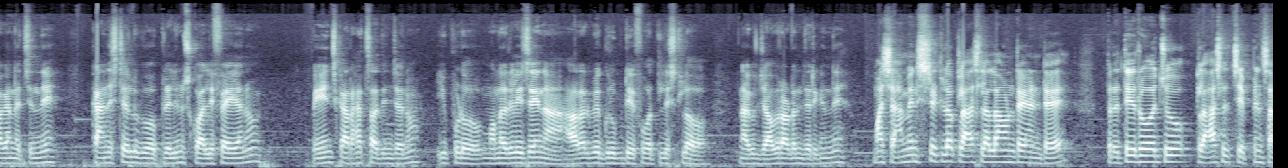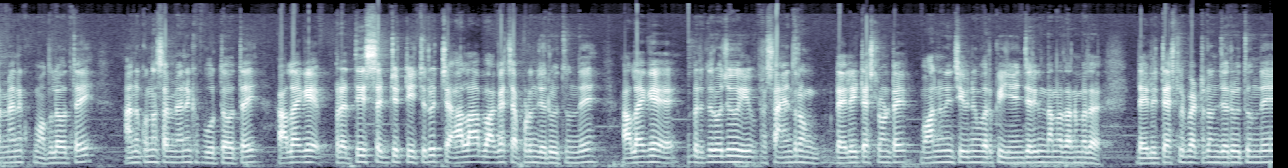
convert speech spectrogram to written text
బాగా నచ్చింది. కానిస్టేబుల్ ప్రిలిమ్స్ క్వాలిఫై అయ్యాను మెయిన్స్కి అర్హత సాధించాను. ఇప్పుడు మొన్న రిలీజ్ అయిన ఆర్ఆర్బీ గ్రూప్ డి ఫోర్త్ లిస్ట్లో నాకు జాబ్ రావడం జరిగింది. మా శామ్ ఇన్స్టిట్యూట్లో క్లాసులు ఎలా ఉంటాయంటే ప్రతిరోజు క్లాసులు చెప్పిన సమయానికి మొదలవుతాయి. అనుకున్న సమయానికి పూర్తవుతాయి. అలాగే ప్రతి సబ్జెక్ట్ టీచరు చాలా బాగా చెప్పడం జరుగుతుంది. అలాగే ప్రతిరోజు సాయంత్రం డైలీ టెస్ట్లు ఉంటాయి. మార్నింగ్ నుంచి ఈవినింగ్ వరకు ఏం జరిగిందన్న దాని మీద డైలీ టెస్ట్లు పెట్టడం జరుగుతుంది.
